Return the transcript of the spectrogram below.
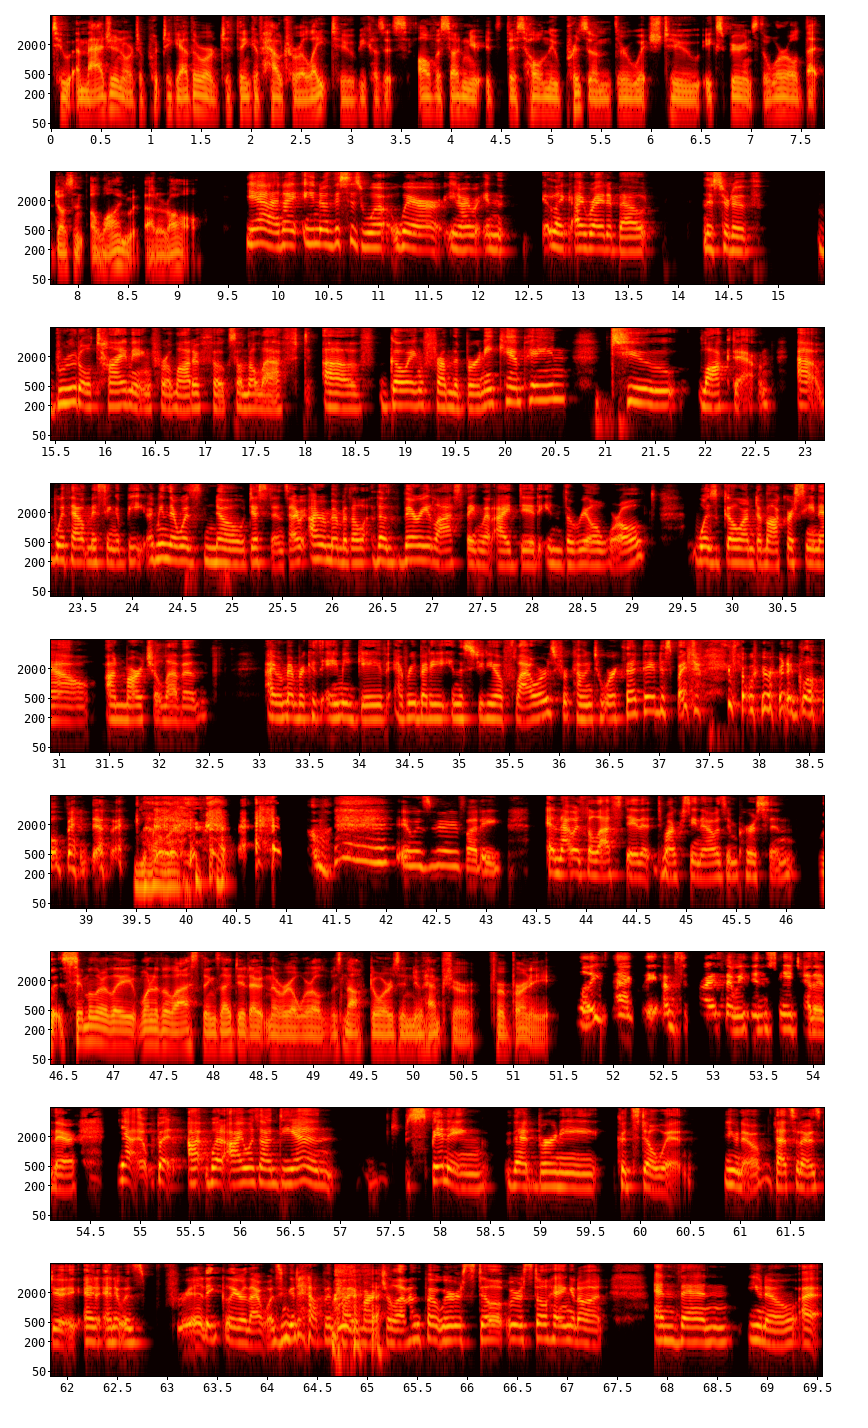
to imagine or to put together or to think of how to relate to because it's all of a sudden it's this whole new prism through which to experience the world that doesn't align with that at all. Yeah and i you know this is what where you know in like I write about the sort of brutal timing for a lot of folks on the left of going from the Bernie campaign to lockdown uh, without missing a beat. I mean, there was no distance. I, I, remember the the very last thing that I did in the real world was go on Democracy Now on March 11th. I remember because Amy gave everybody in the studio flowers for coming to work that day, despite the fact that we were in a global pandemic. No it was very funny. And that was the last day that Democracy Now! was in person. Similarly, one of the last things I did out in the real world was knock doors in New Hampshire for Bernie. Well, exactly. I'm surprised that we didn't see each other there. Yeah, but I, what I was on DN spinning that Bernie could still win. You know, that's what I was doing, and, and it was pretty clear that wasn't going to happen by March 11th. But we were still we were still hanging on. And then, you know, I,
